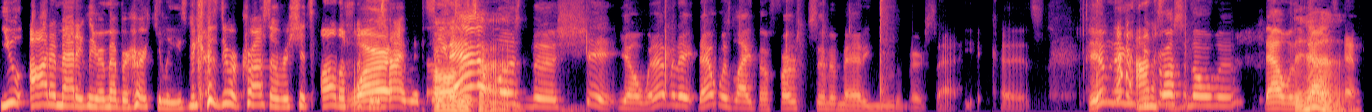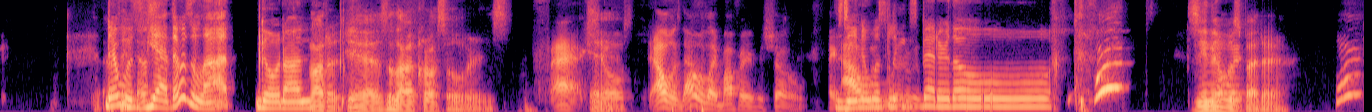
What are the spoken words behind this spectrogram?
you automatically remember Hercules because there were crossover shits all the fucking Word. time with See, All the that time. was the shit, yo. Whatever they, that was like the first cinematic universe out here, cause them niggas be crossing over. That was that was epic. There was yeah, there was a lot going on. a lot of yeah. There's a lot of crossovers. Facts, Yeah. yo. That was that was like my favorite show. Like, I Xena was leagues literally- better though. What? Xena know was what? better. What?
